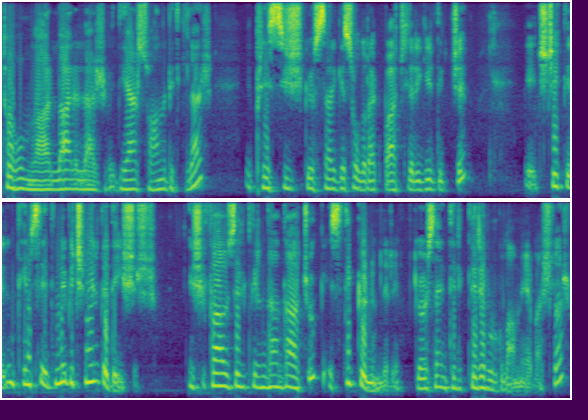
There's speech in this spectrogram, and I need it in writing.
tohumlar, laleler ve diğer soğanlı bitkiler e, prestij göstergesi olarak bahçelere girdikçe e, çiçeklerin temsil edilme biçimleri de değişir. E, şifa özelliklerinden daha çok estetik görünümleri, görsel nitelikleri vurgulanmaya başlar.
